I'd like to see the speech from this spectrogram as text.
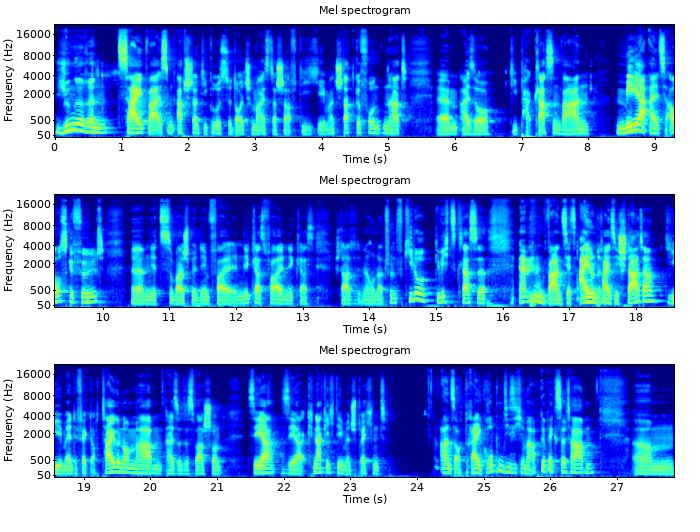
jüngeren Zeit war es mit Abstand die größte deutsche Meisterschaft, die jemals stattgefunden hat. Ähm, also die Klassen waren mehr als ausgefüllt. Ähm, jetzt zum Beispiel in dem Fall, im Niklas-Fall, Niklas startet in der 105 Kilo Gewichtsklasse, ähm, waren es jetzt 31 Starter, die im Endeffekt auch teilgenommen haben. Also das war schon sehr, sehr knackig. Dementsprechend waren es auch drei Gruppen, die sich immer abgewechselt haben. Ähm,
